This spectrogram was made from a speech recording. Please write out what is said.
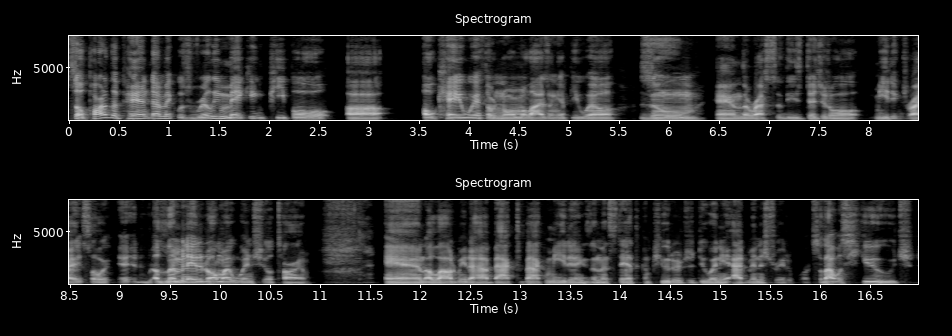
So part of the pandemic was really making people uh, okay with or normalizing, if you will, Zoom and the rest of these digital meetings, right? So it, it eliminated all my windshield time and allowed me to have back-to-back meetings and then stay at the computer to do any administrative work. So that was huge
